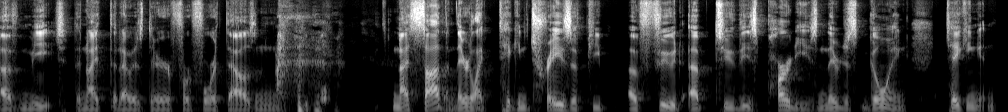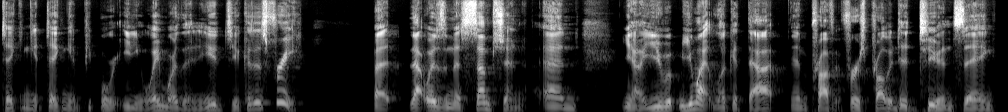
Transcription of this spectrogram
of meat the night that I was there for four thousand people. and I saw them. They were like taking trays of people of food up to these parties and they're just going, taking it and taking it, taking it. People were eating way more than they needed to because it's free. But that was an assumption. And you know, you you might look at that and Profit First probably did too, and saying,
